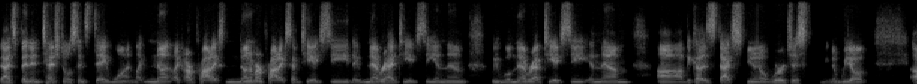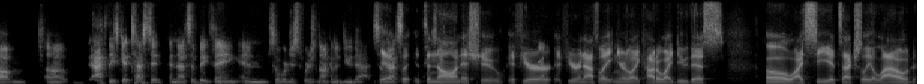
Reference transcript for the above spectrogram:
that's been intentional since day one. Like none like our products, none of our products have THC. They've never had THC in them. We will never have THC in them uh, because that's you know we're just you know we don't um, uh, athletes get tested and that's a big thing and so we're just we're just not going to do that so yeah that's it's a it's a non-issue if you're if you're an athlete and you're like how do i do this oh i see it's actually allowed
